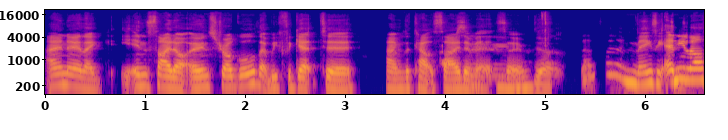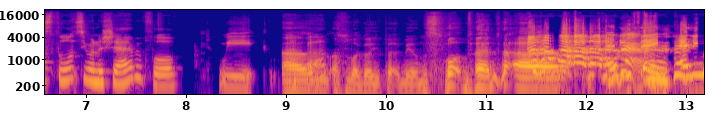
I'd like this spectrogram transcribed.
I don't know, like inside our own struggle that we forget to kind of look outside of it. So yeah that's been amazing. Any last thoughts you want to share before we wrap um oh my god you put me on the spot then uh Anything, anything,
